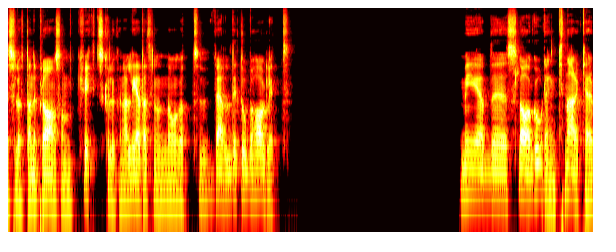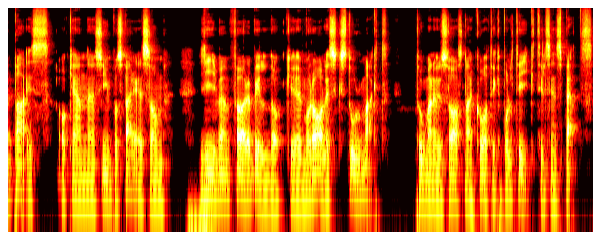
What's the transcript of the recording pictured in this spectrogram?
sluttande plan som kvickt skulle kunna leda till något väldigt obehagligt. Med slagorden knarkarbajs och en syn på Sverige som given förebild och eh, moralisk stormakt tog man USAs narkotikapolitik till sin spets.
